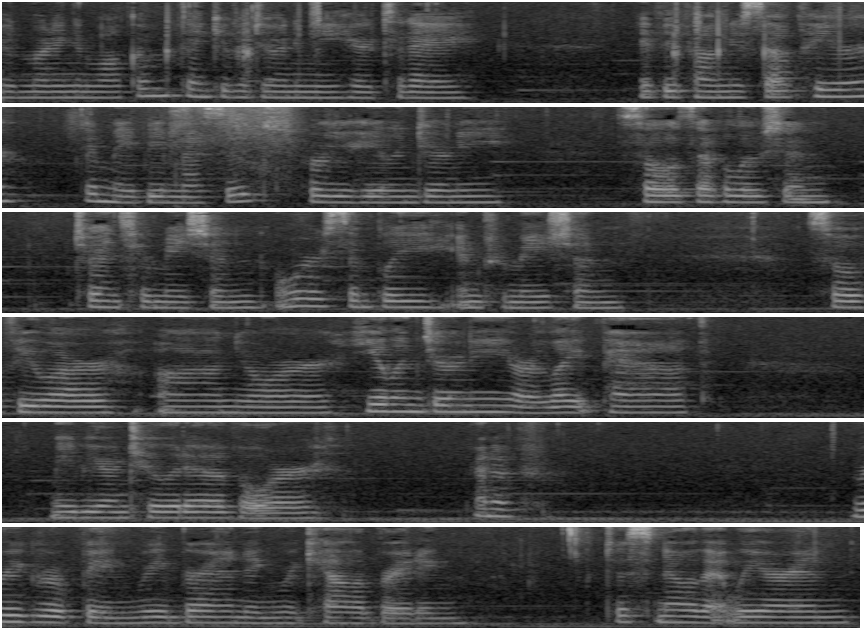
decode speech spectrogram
Good morning and welcome. Thank you for joining me here today. If you found yourself here, there may be a message for your healing journey, soul's evolution, transformation, or simply information. So, if you are on your healing journey or light path, maybe you're intuitive or kind of regrouping, rebranding, recalibrating, just know that we are in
